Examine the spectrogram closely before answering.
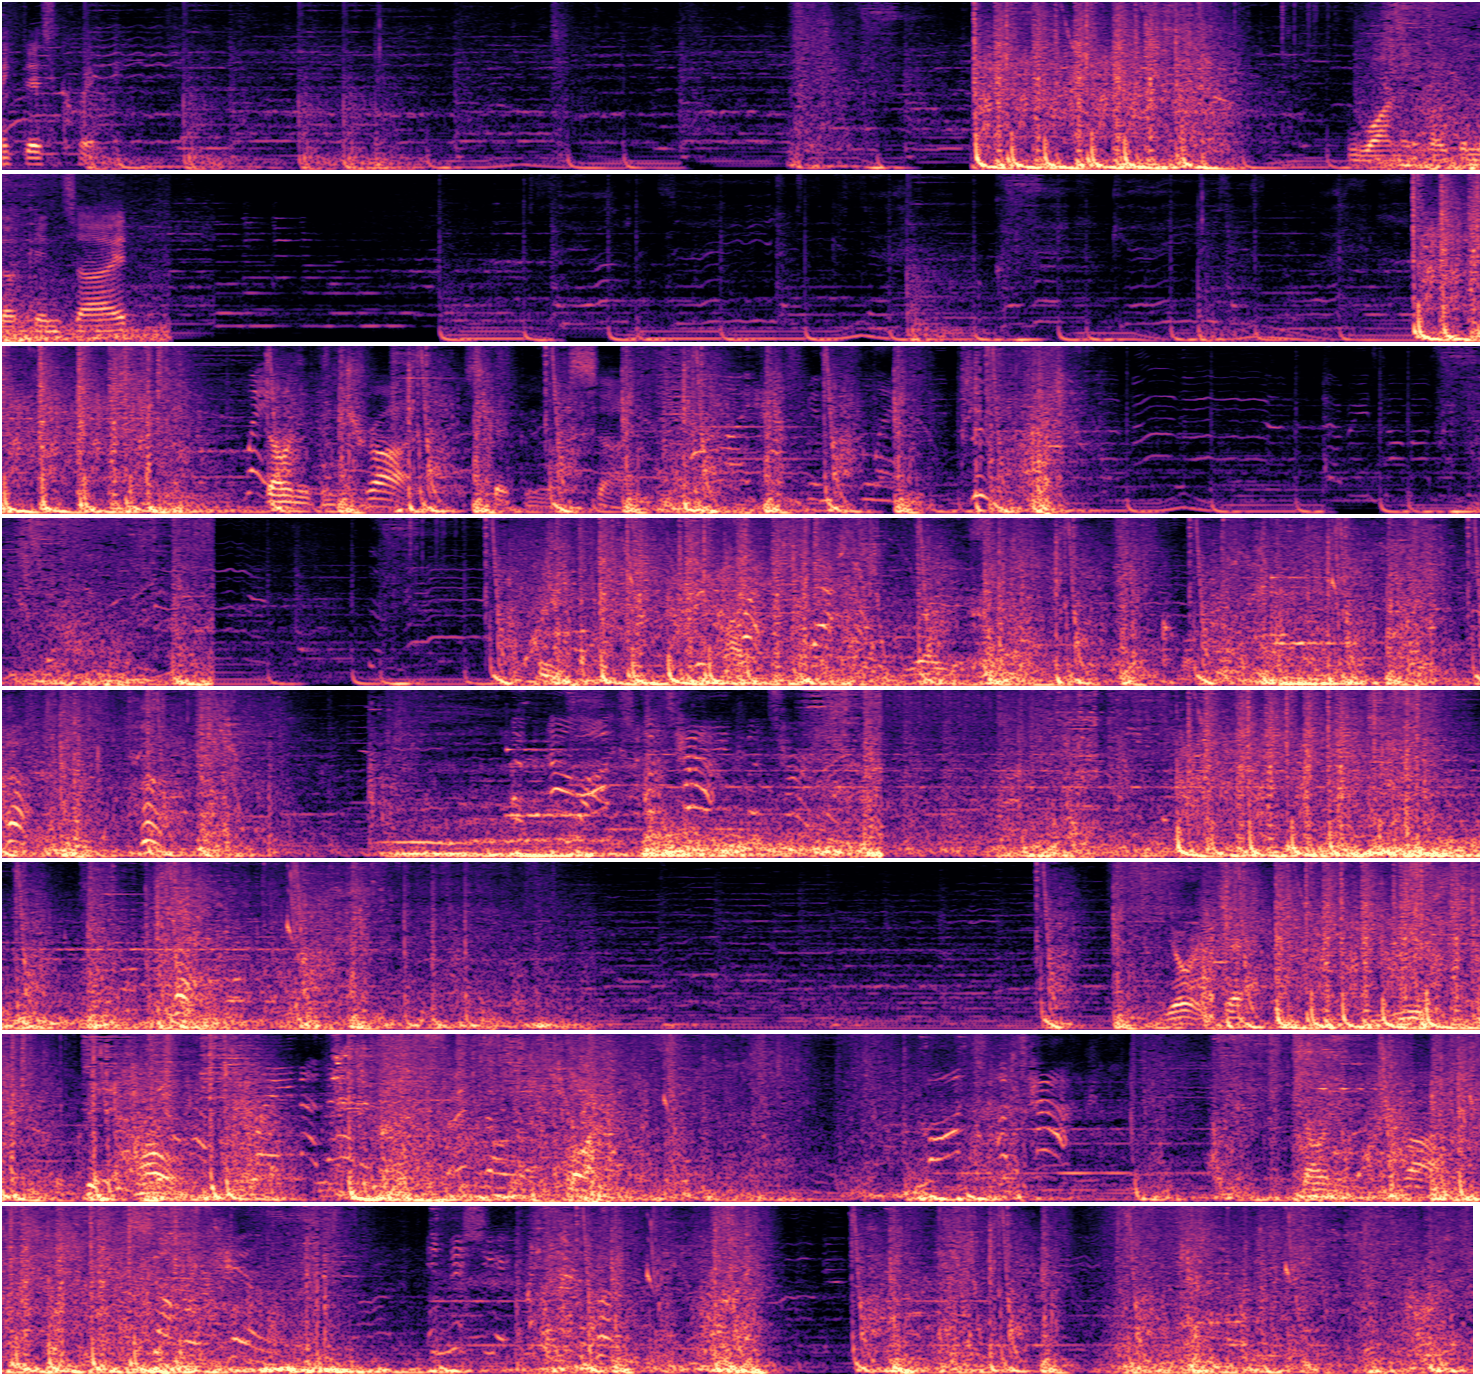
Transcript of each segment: Make this quick. Wanna take a look inside? Don't even try escaping my You're dead. Behold! Slain an! Launch attack! Don't even try. Double kill! Initiate!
